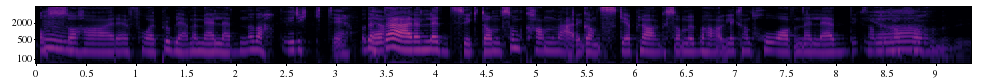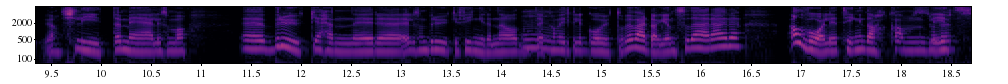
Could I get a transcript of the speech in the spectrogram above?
også Mm. har, eh, får problemer med leddene. da. Riktig. Og dette er en leddsykdom som kan være ganske plagsom ubehagelig. Hovne ledd. Sant? Du kan få ja, slite med liksom, å eh, bruke hender, eh, liksom bruke fingrene, og det Mm. kan virkelig gå utover hverdagen. Så det her er eh, alvorlige ting, da, kan bli. Så,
